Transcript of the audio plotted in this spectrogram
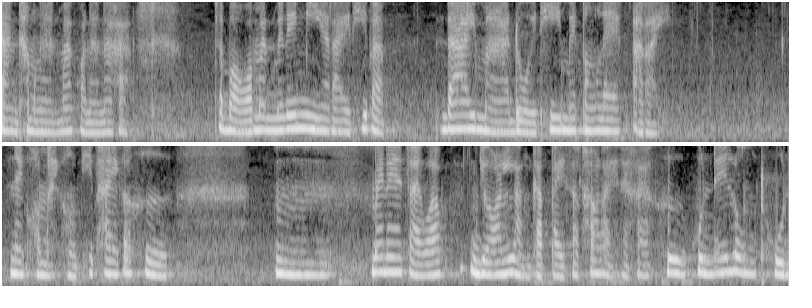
การทำงานมากกว่านั้นนะคะ จะบอกว่ามันไม่ได้มีอะไรที่แบบได้มาโดยที่ไม่ต้องแลกอะไร ในความหมายของพี่ไพ่ก็คือ อืม ไม่แน่ใจว่าย้อนหลังกลับไปสักเท่าไหร่นะคะ คือคุณได้ลงทุน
